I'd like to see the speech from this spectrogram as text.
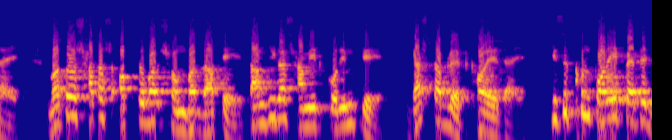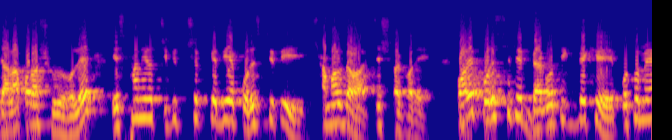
দেয়। গত সাতাশ অক্টোবর সোমবার রাতে তানজিলা স্বামীর করিমকে গ্যাস ট্যাবলেট খাওয়াই দেয়। কিছুক্ষণ পরেই পেটে জ্বালা পড়া শুরু হলে স্থানীয় চিকিৎসককে দিয়ে পরিস্থিতি সামাল দেওয়ার চেষ্টা করে। পরে পরিস্থিতির ব্যাগতিক দেখে প্রথমে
